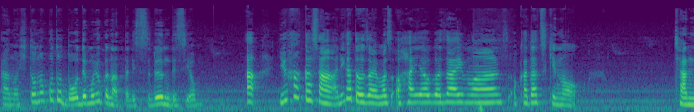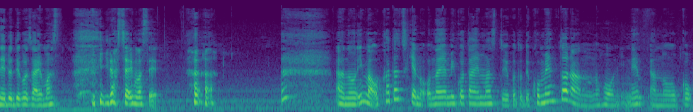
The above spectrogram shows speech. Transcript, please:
あの人のことどうでもよくなったりするんですよ。あゆはかさんありがとうございます。おはようございます。お片付けのチャンネルでございます。いらっしゃいませ。あの今お片付けのお悩み答えますということでコメント欄の方にねあのこ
